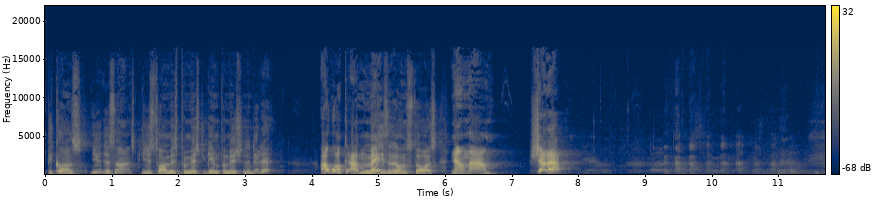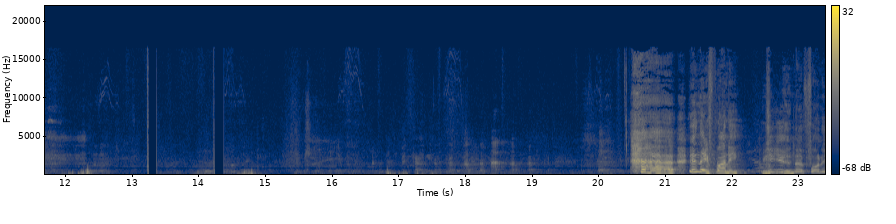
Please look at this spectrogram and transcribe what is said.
Because you're dishonest. You just told his permission, you gave him permission to do that. I walk, I'm amazed at those stores. Now, mom, shut up. Isn't they funny? Isn't that funny?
